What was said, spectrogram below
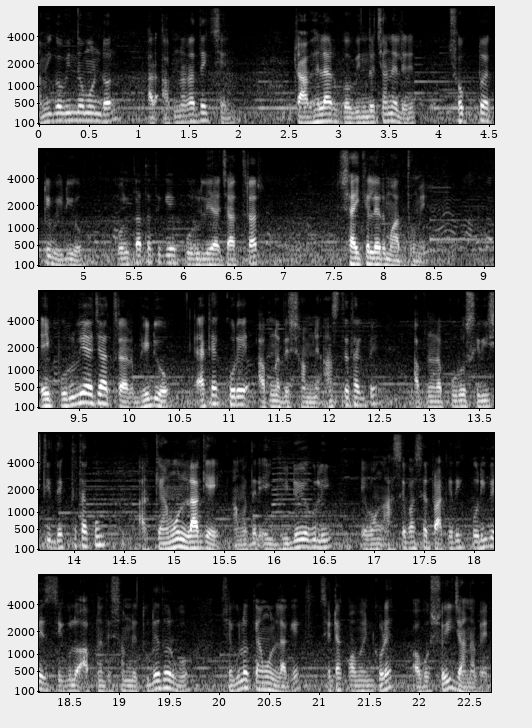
আমি গোবিন্দ মণ্ডল আর আপনারা দেখছেন ট্রাভেলার গোবিন্দ চ্যানেলের ছোট্ট একটি ভিডিও কলকাতা থেকে পুরুলিয়া যাত্রার সাইকেলের মাধ্যমে। এই পুরুলিয়া যাত্রার ভিডিও এক এক করে আপনাদের সামনে আসতে থাকবে, আপনারা পুরো সিরিজটি দেখতে থাকুন আর কেমন লাগে আমাদের এই ভিডিওগুলি এবং আশেপাশের প্রাকৃতিক পরিবেশ যেগুলো আপনাদের সামনে তুলে ধরবো, সেগুলো কেমন লাগে সেটা কমেন্ট করে অবশ্যই জানাবেন।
